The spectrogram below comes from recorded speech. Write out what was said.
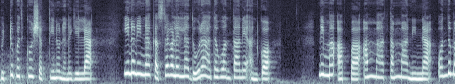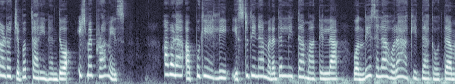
ಬಿಟ್ಟು ಬದುಕೋ ಶಕ್ತಿನೂ ನನಗಿಲ್ಲ. ಇನ್ನು ನಿನ್ನ ಕಷ್ಟಗಳೆಲ್ಲ ದೂರ ಆದವು ಅಂತಾನೆ ಅನ್ಕೋ. ನಿಮ್ಮ ಅಪ್ಪ, ಅಮ್ಮ, ತಮ್ಮ ನಿನ್ನ ಒಂದು ಮಾಡೋ ಜವಾಬ್ದಾರಿ ನಂದು. ಇಟ್ಸ್ ಮೈ ಪ್ರಾಮಿಸ್ ಅವಳ ಅಪ್ಪುಗೆಯಲ್ಲಿ ಎಷ್ಟು ದಿನ ಮನದಲ್ಲಿದ್ದ ಮಾತೆಲ್ಲ ಒಂದೇ ಸಲ ಹೊರ ಹಾಕಿದ್ದ ಗೌತಮ್.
